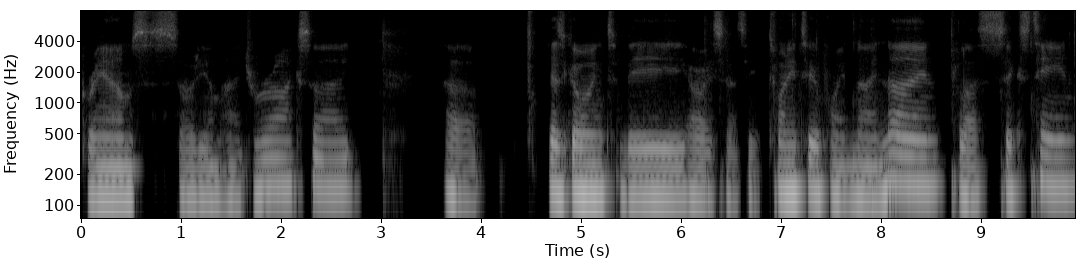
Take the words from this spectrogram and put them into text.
grams sodium hydroxide uh, is going to be, all right, so let's see, 22.99 plus 16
